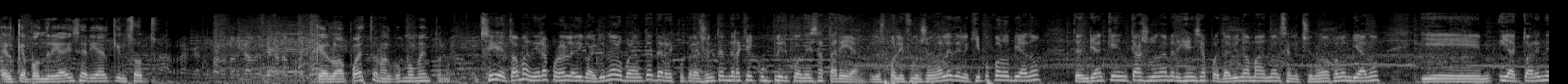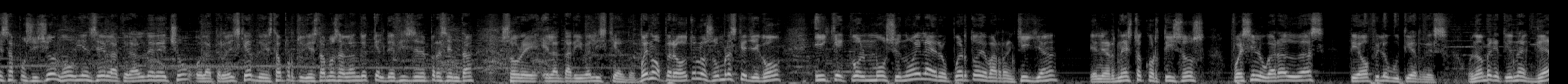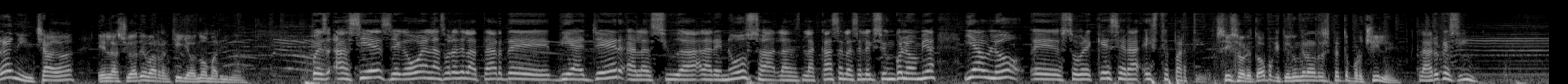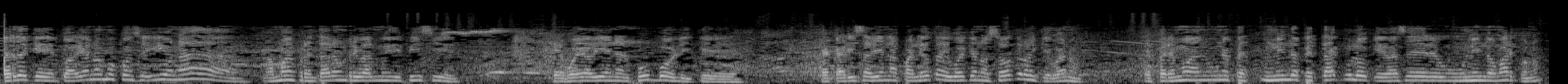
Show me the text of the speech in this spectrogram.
el que pondría ahí sería el Quinsoto. Que lo ha puesto en algún momento, ¿no? Sí, de todas maneras, por eso le digo, alguno de los volantes de recuperación tendrá que cumplir con esa tarea. Los polifuncionales del equipo colombiano tendrían que, en caso de una emergencia, pues darle una mano al seleccionado colombiano y, actuar en esa posición, ¿no? Bien sea el lateral derecho o el lateral izquierdo. En esta oportunidad estamos hablando de que el déficit se presenta sobre el andarivel izquierdo. Bueno, pero otro de los hombres que llegó y que conmocionó el aeropuerto de Barranquilla, el Ernesto Cortizos, fue sin lugar a dudas Teófilo Gutiérrez, un hombre que tiene una gran hinchada en la ciudad de Barranquilla, ¿o no, Marina? Pues así es, llegó en las horas de la tarde de ayer a la ciudad a la arenosa, la, la casa de la selección Colombia, y habló eh, sobre qué será este partido. Sí, sobre todo porque tiene un gran respeto por Chile. Claro que sí. A pesar de que todavía no hemos conseguido nada, vamos a enfrentar a un rival muy difícil que juega bien al fútbol y que, que acaricia bien la paleta igual que nosotros y que bueno, esperemos un, un lindo espectáculo que va a ser un lindo marco, ¿no?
